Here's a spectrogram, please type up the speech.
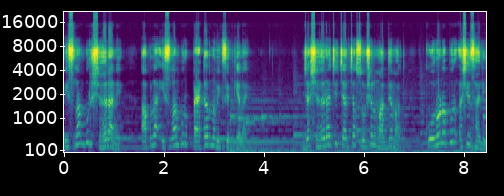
इस्लामपूर शहराने आपला इस्लामपूर पॅटर्न विकसित केलाय. ज्या शहराची चर्चा सोशल माध्यमात कोरोनापूर अशी झाली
